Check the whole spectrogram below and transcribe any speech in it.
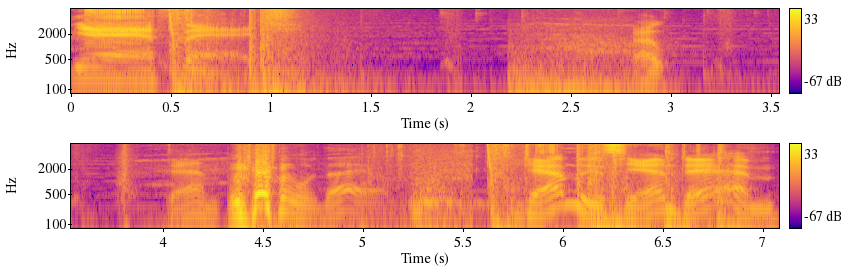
Yeah, fetch! Oh. Damn. oh damn. Damn, Lucian, damn!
